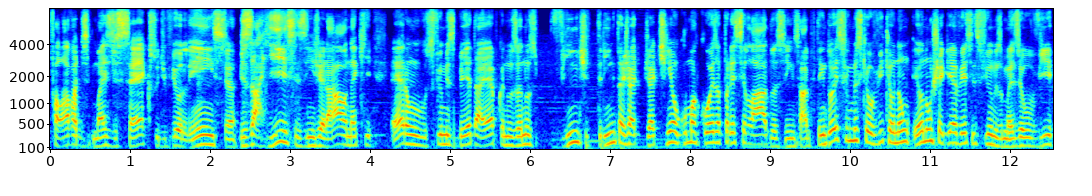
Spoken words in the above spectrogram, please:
falava de, mais de sexo, de violência, bizarrices em geral, né? Que eram os filmes B da época, nos anos 20, 30, já, já tinha alguma coisa para esse lado, assim, sabe? Tem dois filmes que eu vi que eu não, eu não cheguei a ver esses filmes, mas eu vi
